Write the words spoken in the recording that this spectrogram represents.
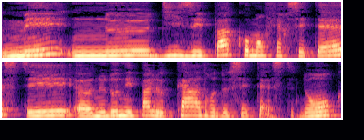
mais ne disait pas comment faire ces tests et euh, ne donnait pas le cadre de ces tests. Donc,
